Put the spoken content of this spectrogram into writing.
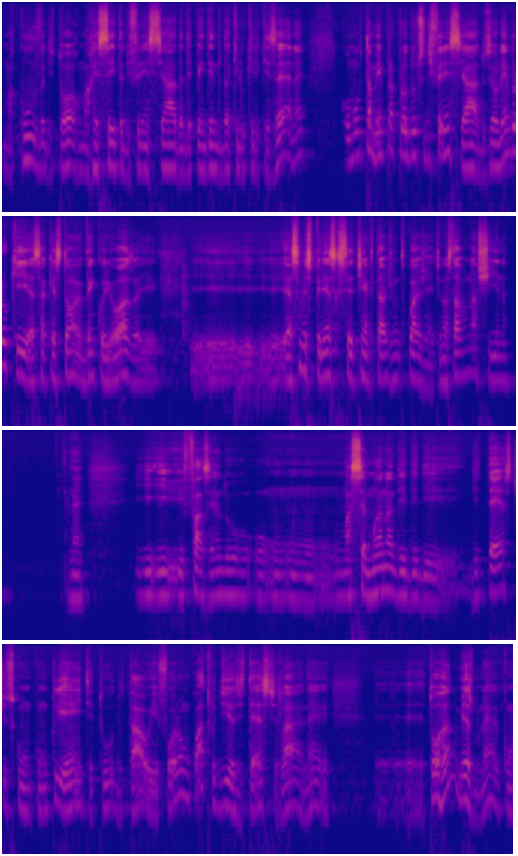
uma curva de torre, uma receita diferenciada, dependendo daquilo que ele quiser, né? como também para produtos diferenciados. Eu lembro que essa questão é bem curiosa e, e, essa é uma experiência que você tinha que estar junto com a gente. Nós estávamos na China, né? E, e, e fazendo um, uma semana de, de, de, de, testes com, com o cliente e tudo tal. E foram quatro dias de testes lá, né? É, torrando mesmo, né? Com,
